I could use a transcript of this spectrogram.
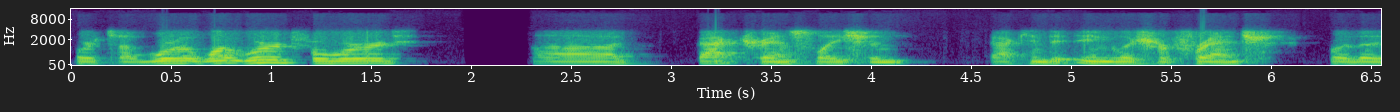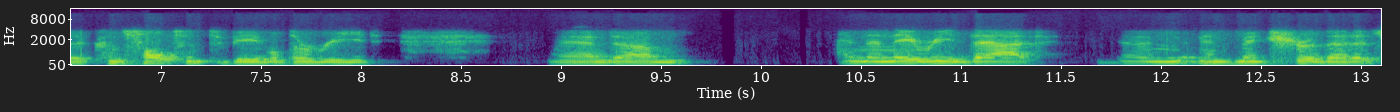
where it's a word, one word for word uh, back translation back into English or French for the consultant to be able to read. And, um, and then they read that and, and make sure that it's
